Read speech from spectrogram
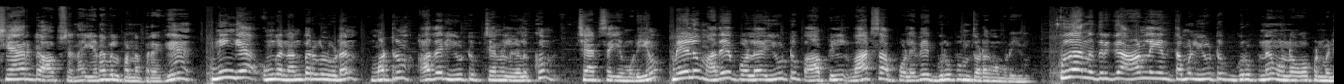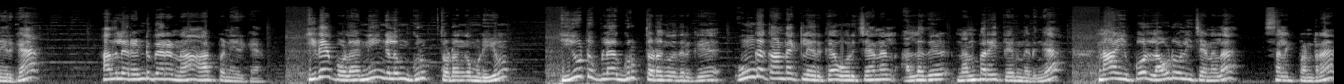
ஷேர்டு ஆப்ஷனை எனபிள் பண்ண பிறகு நீங்க உங்க நண்பர்களுடன் மற்றும் அதர் யூடியூப் சேனல்களுக்கும் சேட் செய்ய முடியும். மேலும் அதே போல யூடியூப் ஆப்பில் வாட்ஸ்அப் போலவே குரூப்பும் தொடங்க முடியும். உதாரணத்திற்கு ஆன்லைன் தமிழ் யூடியூப் குரூப்னு ஒன்று ஓப்பன் பண்ணியிருக்கேன். அதில் ரெண்டு பேரை நான் ஆட் பண்ணியிருக்கேன். இதே போல் நீங்களும் குரூப் தொடங்க முடியும். யூடியூப்ல குரூப் தொடங்குவதற்கு உங்க கான்டாக்ட்ல இருக்க ஒரு சேனல் அல்லது நண்பரை தேர்ந்தெடுங்க. நான் இப்போ லவுடோலி ஒலி சேனலை செலக்ட் பண்றேன்.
